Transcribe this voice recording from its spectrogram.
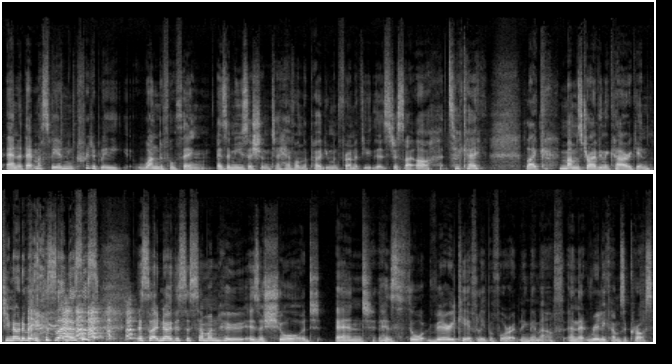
and that must be an incredibly wonderful thing as a musician to have on the podium in front of you. That's just like, oh, it's okay, like mum's driving the car again. Do you know what I mean? It's like this is, it's like no, this is someone who is assured and has thought very carefully before opening their mouth, and that really comes across.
